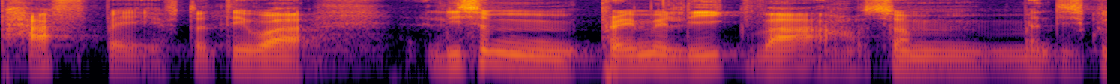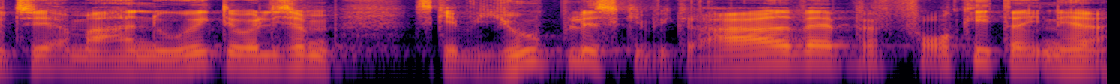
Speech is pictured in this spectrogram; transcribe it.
paf bagefter. Det var ligesom Premier League var, som man diskuterer meget nu. Ikke? Det var ligesom, skal vi juble, skal vi græde? Hvad, hvad foregik der egentlig her?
